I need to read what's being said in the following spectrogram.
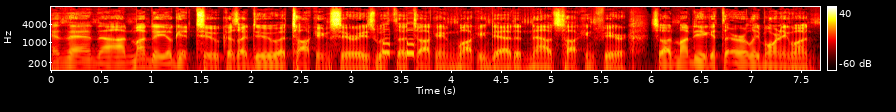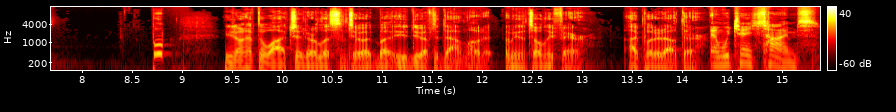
And then uh, on Monday, you'll get two because I do a talking series with uh, Talking Walking Dead, and now it's Talking Fear. So on Monday, you get the early morning one. Boop. You don't have to watch it or listen to it, but you do have to download it. I mean, it's only fair. I put it out there. And we changed times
